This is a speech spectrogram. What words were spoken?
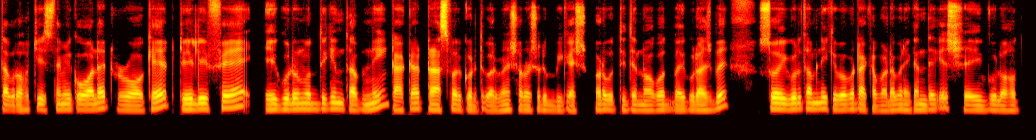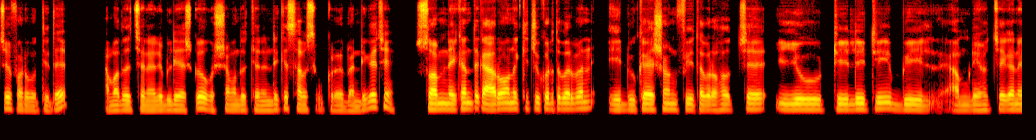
তারপর হচ্ছে ইসলামিক ওয়ালেট, রকেট, টেলিফে এগুলোর মধ্যে কিন্তু আপনি টাকা ট্রান্সফার করতে পারবেন সরাসরি বিকাশ। পরবর্তীতে নগদ বা এগুলো আসবে। সো এগুলোতে আপনি কীভাবে টাকা পাঠাবেন এখান থেকে সেইগুলো হচ্ছে পরবর্তীতে আমাদের চ্যানেলে ভিডিও আসবে। অবশ্যই আমাদের চ্যানেলটিকে সাবস্ক্রাইব করে রাখবেন। ঠিক আছে? সো আপনি এখান থেকে আরও অনেক কিছু করতে পারবেন। এডুকেশন ফি তারপর হচ্ছে ইউটিলিটি বিল আপনি হচ্ছে এখানে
